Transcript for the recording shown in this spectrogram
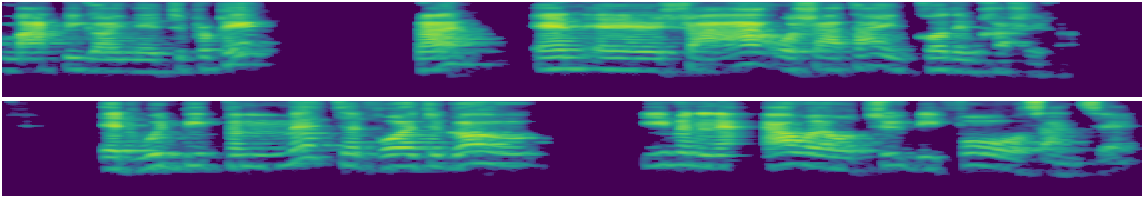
might be going there to prepare, right? And uh, sha'a or sha'atayim kodim chashecha. It would be permitted for her to go even an hour or two before sunset.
